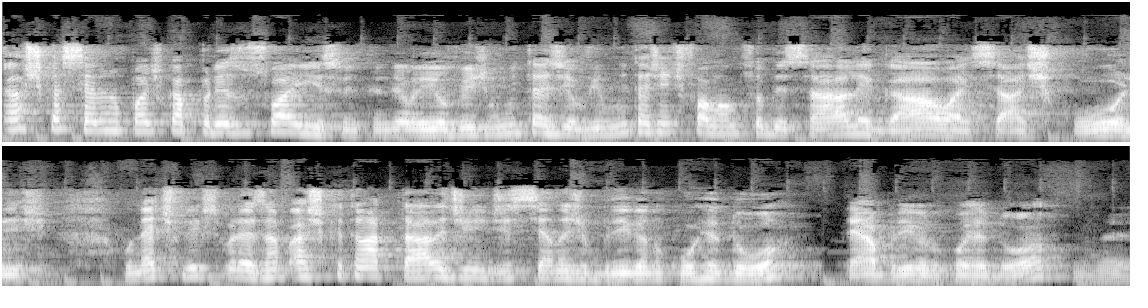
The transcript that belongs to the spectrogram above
Eu acho que a série não pode ficar presa só a isso, entendeu? Eu vejo muita, eu vi muita gente falando sobre isso. Ah, legal, as, as cores. O Netflix, por exemplo, acho que tem uma tara de, de cenas de briga no corredor Tem a briga no corredor. né?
